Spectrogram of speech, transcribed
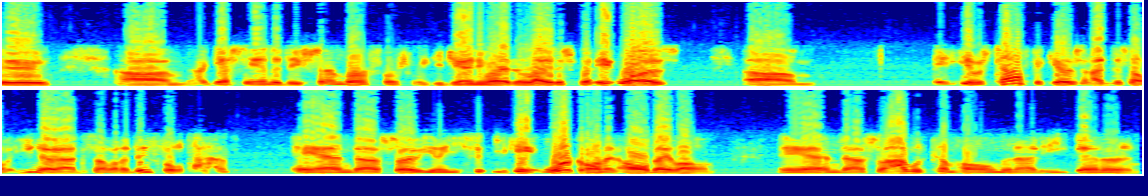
to um, I guess the end of December, first week of January at the latest. But it was, um, it, it was tough because I just don't, you know, I just don't want to do full time, and uh, so you know, you you can't work on it all day long, and uh, so I would come home and I'd eat dinner and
